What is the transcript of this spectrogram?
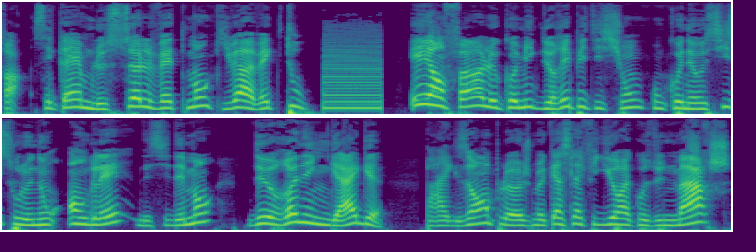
Enfin, c'est quand même le seul vêtement qui va avec tout. Et enfin, le comique de répétition qu'on connaît aussi sous le nom anglais, décidément, de running gag. Par exemple, je me casse la figure à cause d'une marche,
